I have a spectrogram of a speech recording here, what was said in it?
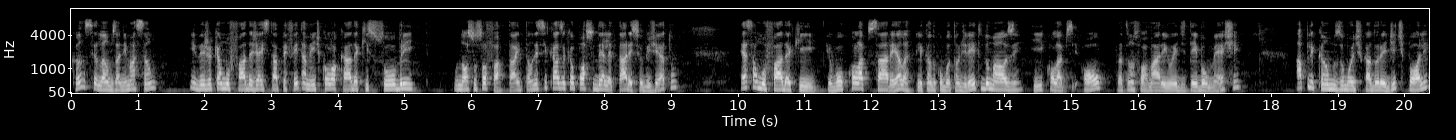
cancelamos a animação e veja que a almofada já está perfeitamente colocada aqui sobre o nosso sofá. Tá? Então nesse caso aqui eu posso deletar esse objeto. Essa almofada aqui eu vou colapsar ela clicando com o botão direito do mouse e Collapse All para transformar em um Editable Mesh. Aplicamos o modificador Edit Poly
